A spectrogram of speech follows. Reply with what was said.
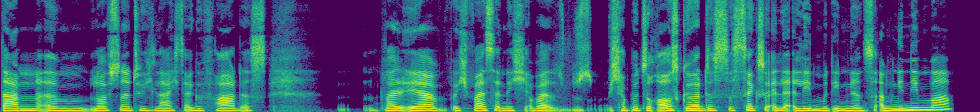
dann ähm, läufst du natürlich leichter Gefahr, dass, weil er, ich weiß ja nicht, aber ich habe jetzt so rausgehört, dass das sexuelle Erleben mit ihm ganz angenehm war.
